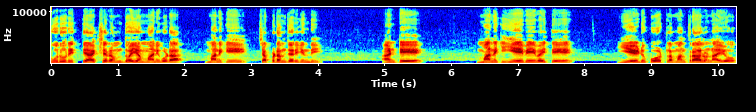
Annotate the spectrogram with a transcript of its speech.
గురు రిత్యాక్షరం ద్వయం అని కూడా మనకి చెప్పడం జరిగింది. అంటే మనకి ఏవేవైతే ఏడు కోట్ల మంత్రాలు ఉన్నాయో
